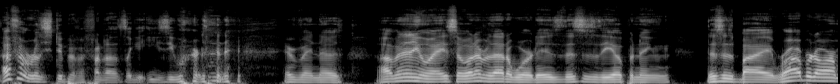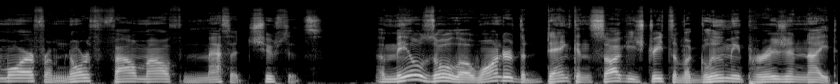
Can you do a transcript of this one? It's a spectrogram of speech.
I feel really stupid if I found out it's like an easy word everybody knows. Uh, but anyway, so whatever that award is, this is the opening. This is by Robert R. Moore from North Falmouth, Massachusetts. Emile Zola wandered the dank and soggy streets of a gloomy Parisian night,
